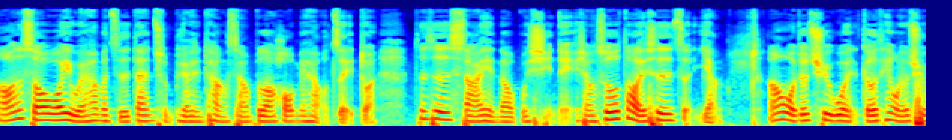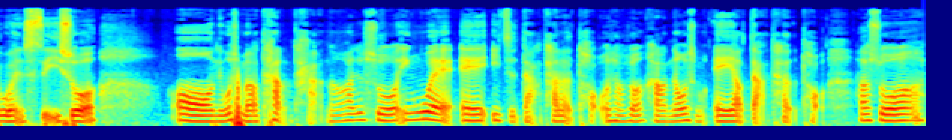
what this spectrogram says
然后那时候我以为他们只是单纯不小心烫伤，不知道后面还有这一段，真是傻眼到不行诶，想说到底是怎样，然后我就去问，隔天我就去问 C 说。哦，你为什么要烫他？然后他就说，因为 A 一直打他的头。我想说，好，那为什么 A 要打他的头？他说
